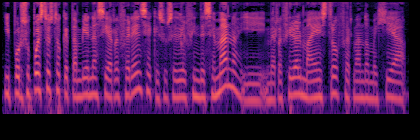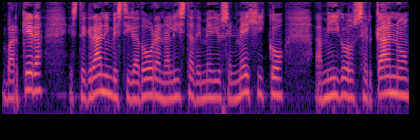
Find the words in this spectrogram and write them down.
y por supuesto esto que también hacía referencia que sucedió el fin de semana y me refiero al maestro Fernando Mejía Barquera, este gran investigador, analista de medios en México, amigo cercano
